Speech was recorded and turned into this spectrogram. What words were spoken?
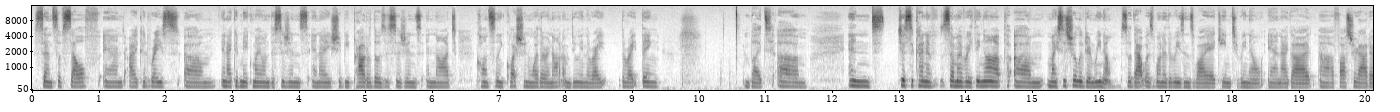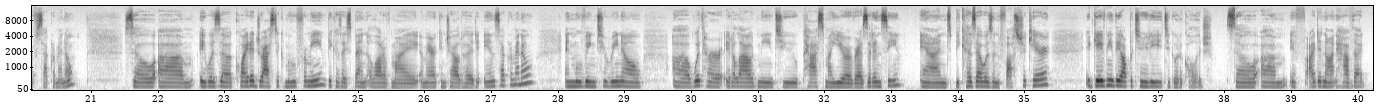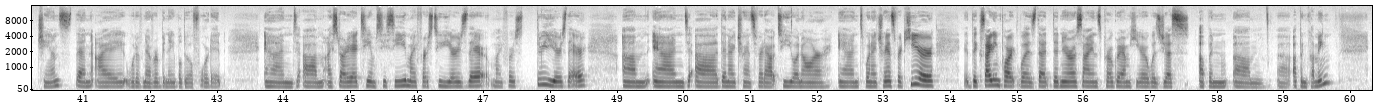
sense of self and I could raise um, and I could make my own decisions and I should be proud of those decisions and not constantly question whether or not I'm doing the right the right thing. But um, and just to kind of sum everything up, um, my sister lived in Reno, so that was one of the reasons why I came to Reno and I got uh, fostered out of Sacramento. So um, it was a, quite a drastic move for me because I spent a lot of my American childhood in Sacramento, and moving to Reno uh, with her, it allowed me to pass my year of residency. And because I was in foster care, it gave me the opportunity to go to college. So um, if I did not have that chance, then I would have never been able to afford it. And um, I started at TMCC my first two years there, my first three years there. Um, and uh, then I transferred out to UNR. And when I transferred here, the exciting part was that the neuroscience program here was just up and um, uh, up and coming.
